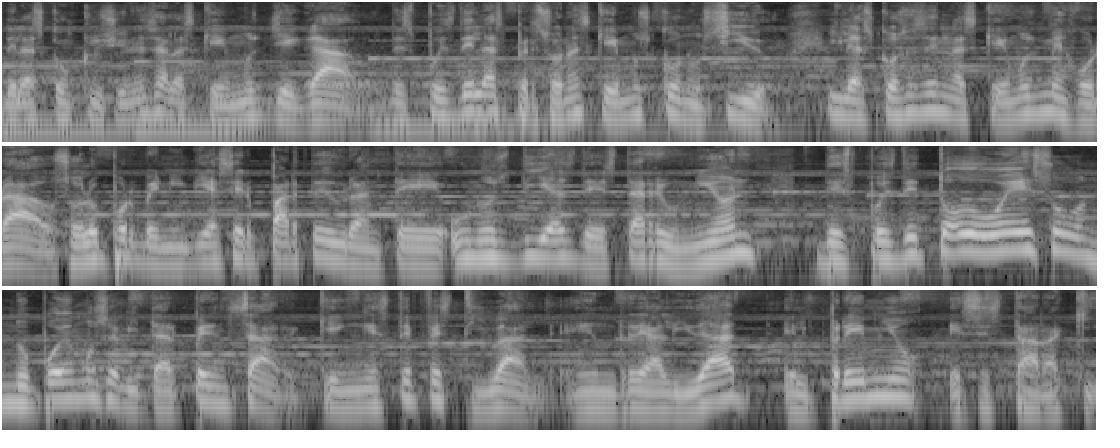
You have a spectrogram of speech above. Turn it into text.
de las conclusiones a las que hemos llegado, después de las personas que hemos conocido y las cosas en las que hemos mejorado solo por venir y hacer parte durante unos días de esta reunión, después de todo eso no podemos evitar pensar que en este festival en realidad el premio es estar aquí.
